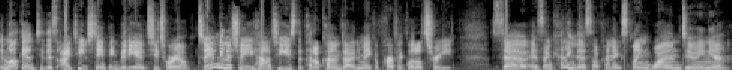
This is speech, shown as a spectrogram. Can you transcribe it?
and welcome to this I Teach Stamping video tutorial. Today I'm going to show you how to use the petal cone die to make a perfect little treat. So as I'm cutting this I'll kind of explain why I'm doing it.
